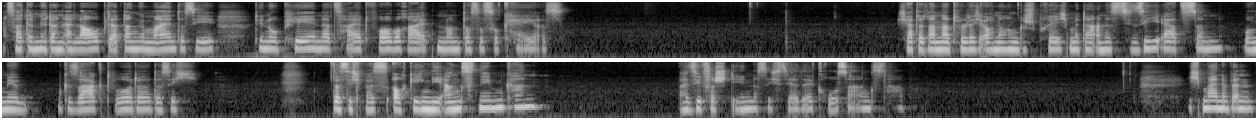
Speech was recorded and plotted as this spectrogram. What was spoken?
Das hat er mir dann erlaubt. Er hat dann gemeint, dass sie den OP in der Zeit vorbereiten und dass es okay ist. Ich hatte dann natürlich auch noch ein Gespräch mit der Anästhesieärztin, wo mir gesagt wurde, dass ich, dass ich was auch gegen die Angst nehmen kann, weil sie verstehen, dass ich sehr, sehr große Angst habe. Ich meine, wenn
